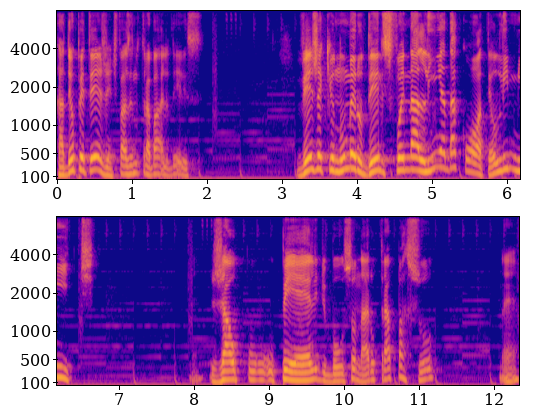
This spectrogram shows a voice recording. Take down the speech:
Cadê o PT, gente, fazendo o trabalho deles? Veja que o número deles foi na linha da cota, é o limite. Já o, o, o PL de Bolsonaro ultrapassou, né?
